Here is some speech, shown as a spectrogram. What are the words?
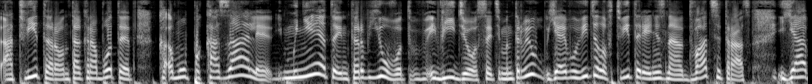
А Твиттер, он так работает, кому показали, мне это интервью, вот видео с этим интервью, я его видела в Твиттере, я не знаю, 20 раз. Я,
